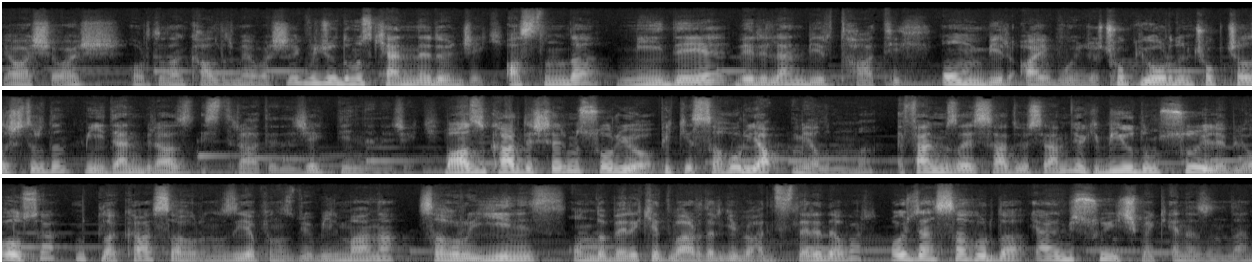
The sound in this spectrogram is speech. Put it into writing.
yavaş yavaş ortadan kaldırmaya başlayacak. Vücudumuz kendine dönecek. Aslında mideye verilen bir tatil. 11 ay boyunca çok yordun, çok çalıştırdın. Miden biraz istirahat edecek, dinlenecek. Bazı kardeşlerimiz soruyor. Peki sahur yapmayalım mı? Efendimiz Aleyhisselatü Vesselam diyor ki bir yudum su ile bile olsa mutlaka sahurunuzu yapınız diyor bilmana. Sahuru yiyiniz. Onda bereket vardır gibi hadislere de var. O yüzden sahurda yani bir su içmek en azından.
